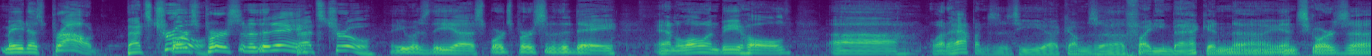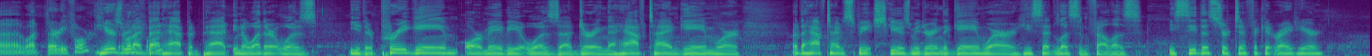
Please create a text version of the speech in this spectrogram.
Made us proud. That's true. Sports person of the day. That's true. he was the uh, sports person of the day, and lo and behold, uh, what happens is he uh, comes uh, fighting back and uh, and scores uh, what thirty four. Here's what I bet happened, Pat. You know, whether it was either pregame or maybe it was uh, during the halftime game where, or the halftime speech, excuse me, during the game where he said, "Listen, fellas, you see this certificate right here?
